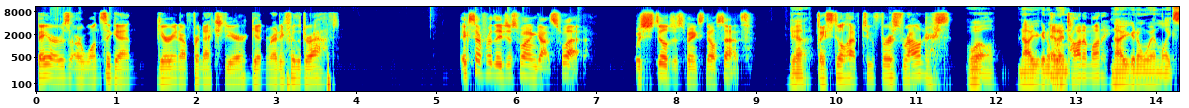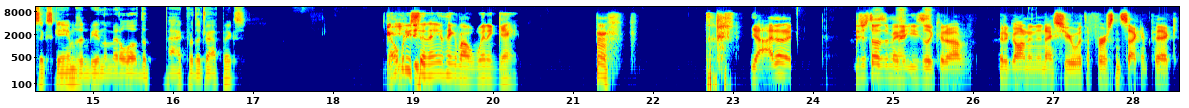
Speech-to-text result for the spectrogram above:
Bears are once again gearing up for next year, getting ready for the draft. Except for they just went and got Sweat, which still just makes no sense. Yeah. They still have two first rounders Well, now you're gonna and a ton of money. now you're gonna win like six games and be in the middle of the pack for the draft picks. Nobody said anything about winning game. Yeah, I don't know. It just doesn't make it easily could have could have gone into next year with the first and second pick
